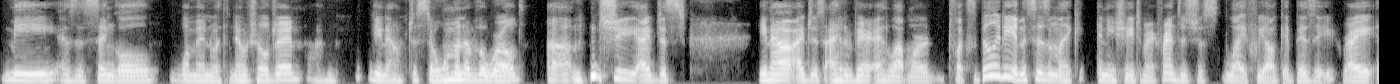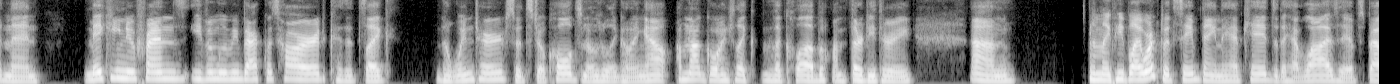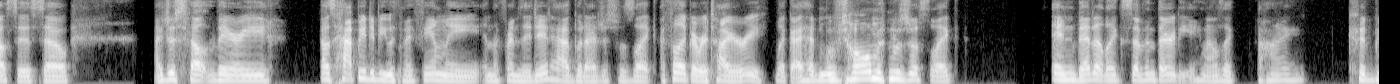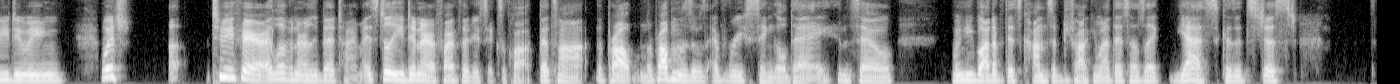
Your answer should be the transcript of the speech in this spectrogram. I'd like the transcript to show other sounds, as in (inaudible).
me as a single woman with no children, I'm, you know, just a woman of the world. Um, (laughs) she, I just, you know, I just, I had a very, had a lot more flexibility. And this isn't like any shade to my friends. It's just life. We all get busy. Right. And then making new friends, even moving back was hard because it's like the winter. So it's still cold. Snow's really going out. I'm not going to like the club. I'm 33. Um, and like people I worked with, same thing. They have kids, they have lives, they have spouses. So I just felt very I was happy to be with my family and the friends I did have, but I just was like, I felt like a retiree. Like I had moved (laughs) home and was just like in bed at like 7:30. And I was like, I could be doing which uh, to be fair, I love an early bedtime. I still eat dinner at 5 6 o'clock. That's not the problem. The problem is it was every single day. And so when you brought up this concept of talking about this, I was like, yes, because it's just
